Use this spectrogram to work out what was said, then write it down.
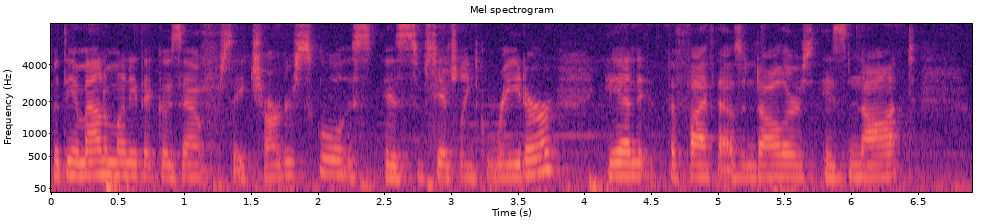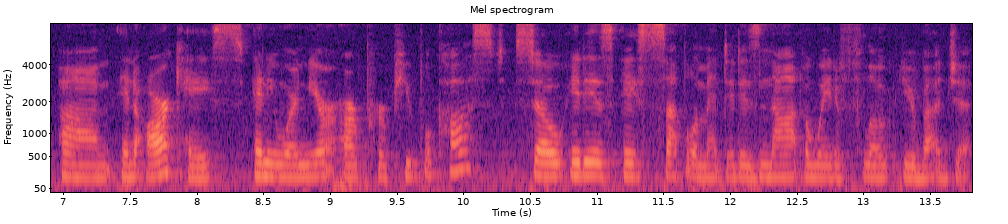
But the amount of money that goes out for, say, charter school is, is substantially greater. And the five thousand dollars is not, um, in our case, anywhere near our per pupil cost. So it is a supplement. It is not a way to float your budget.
